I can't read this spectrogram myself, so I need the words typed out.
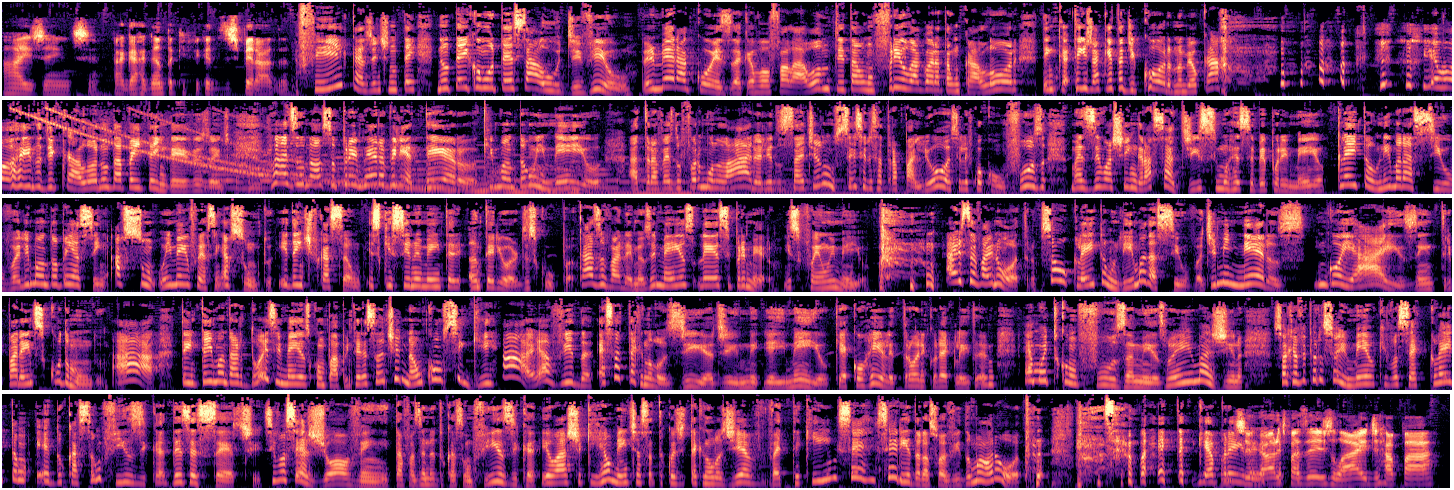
Ai, gente, a garganta que fica desesperada. Fica, a gente não tem, não tem como ter saúde, viu? Primeira coisa que eu vou falar, ontem tá um frio, agora tá um calor, tem, tem jaqueta de couro no meu carro. Eu morrendo de calor, não dá pra entender, viu, gente? Mas o nosso primeiro bilheteiro, que mandou um e-mail através do formulário ali do site, eu não sei se ele se atrapalhou, se ele ficou confuso, mas eu achei engraçadíssimo receber por e-mail. Cleiton Lima da Silva, ele mandou bem assim, assunto, o e-mail foi assim, assunto, identificação, esqueci no e-mail ante- anterior, desculpa. Caso vá ler meus e-mails, lê esse primeiro. Isso foi um e-mail. Aí você vai no outro. Sou o Cleiton Lima da Silva, de Mineiros, em Goiás, entre parentes, cu do mundo. Ah, tentei mandar dois e-mails com papo interessante e não consegui. Ah, é a vida. Essa tecnologia de e-mail, que é correio eletrônico, né, Cleiton? É, muito confusa mesmo, eu imagino. Só que eu vi pelo seu e-mail que você é Cleiton Educação Física 17. Se você é jovem e tá fazendo educação física, eu acho que realmente essa coisa de tecnologia vai ter que ser inserida na sua vida uma hora ou outra. Você vai ter que aprender. chegar a hora de fazer slide, rapar.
